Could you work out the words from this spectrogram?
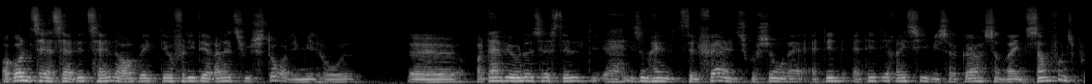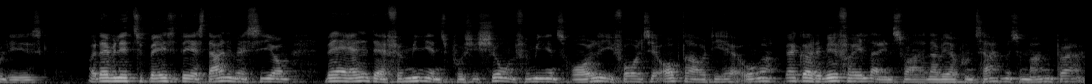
Og grunden til at tage det tal op, ikke, det er jo fordi, det er relativt stort i mit hoved. Øh, og der er vi jo nødt til at stille, ja, ligesom have en tilfærdig diskussion af, er det, er det det rigtige, vi så gør sådan rent samfundspolitisk? Og der er vi lidt tilbage til det, jeg startede med at sige om, hvad er det, der er familiens position, familiens rolle i forhold til at opdrage de her unger? Hvad gør det ved forældreansvaret, når vi har kontakt med så mange børn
